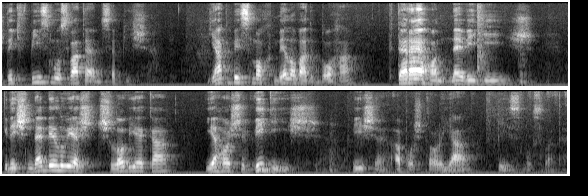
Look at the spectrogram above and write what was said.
Vždyť v písmu svatém se píše, jak bys mohl milovat Boha, kterého nevidíš, když nemiluješ člověka, jehož vidíš, píše apoštol Jan v písmu svatém.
